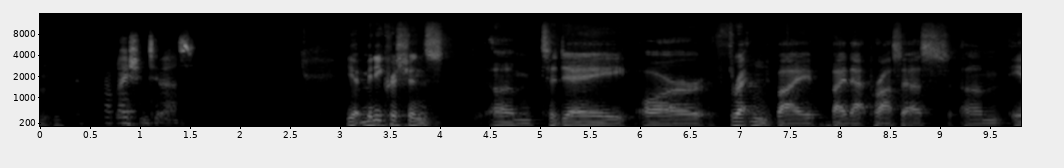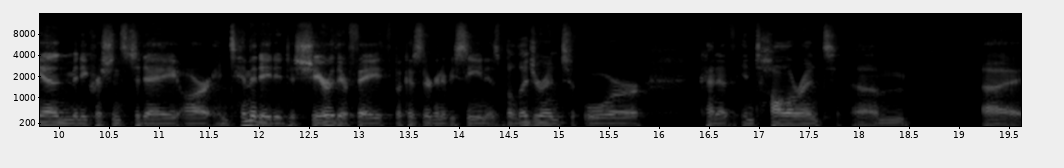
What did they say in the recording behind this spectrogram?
mm-hmm. revelation to us. Yeah, many Christians um, today are threatened by by that process, um, and many Christians today are intimidated to share their faith because they're going to be seen as belligerent or kind of intolerant. Um, uh,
